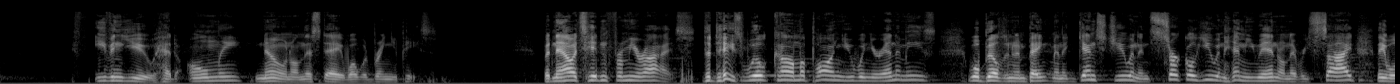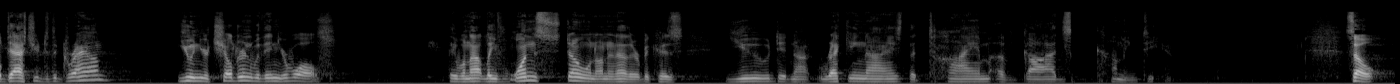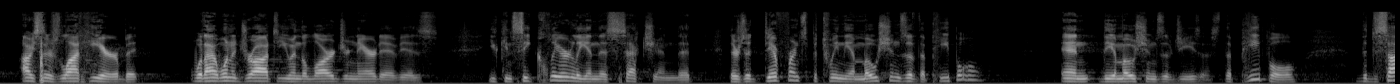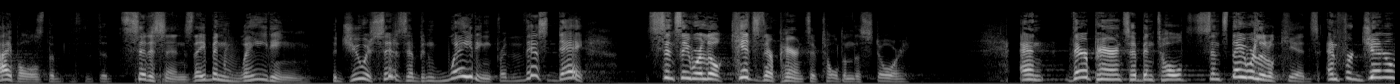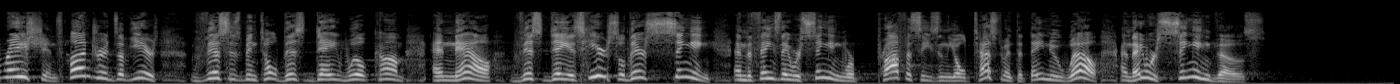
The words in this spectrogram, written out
if even you, had only known on this day what would bring you peace but now it's hidden from your eyes. The days will come upon you when your enemies will build an embankment against you and encircle you and hem you in on every side. They will dash you to the ground, you and your children within your walls. They will not leave one stone on another because you did not recognize the time of God's coming to you. So, obviously, there's a lot here, but what I want to draw to you in the larger narrative is you can see clearly in this section that there's a difference between the emotions of the people and the emotions of Jesus. The people, the disciples, the, the citizens, they've been waiting. The Jewish citizens have been waiting for this day. Since they were little kids, their parents have told them the story. And their parents have been told since they were little kids. And for generations, hundreds of years, this has been told. This day will come. And now this day is here. So they're singing. And the things they were singing were prophecies in the Old Testament that they knew well. And they were singing those.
